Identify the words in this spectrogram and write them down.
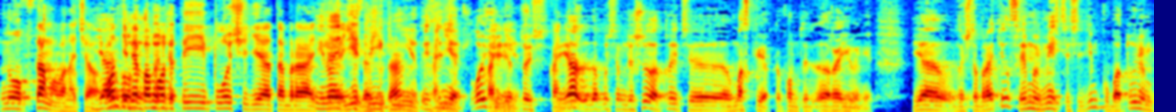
Но с самого начала. Я Он тебе что поможет и площади отобрать, и найти если даже, их да? нет. Если конечно, нет площади, конечно, то есть конечно. я, допустим, решил открыть э, в Москве, в каком-то э, районе. Я, значит, обратился, и мы вместе сидим, кубатурим,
